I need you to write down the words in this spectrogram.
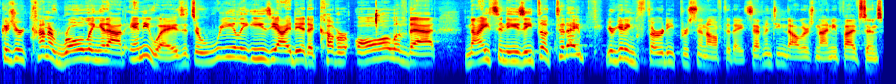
because you're kind of rolling it out anyways. It's a really easy idea to cover all of that nice and easy. Look, today you're getting 30% off today, $17.95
